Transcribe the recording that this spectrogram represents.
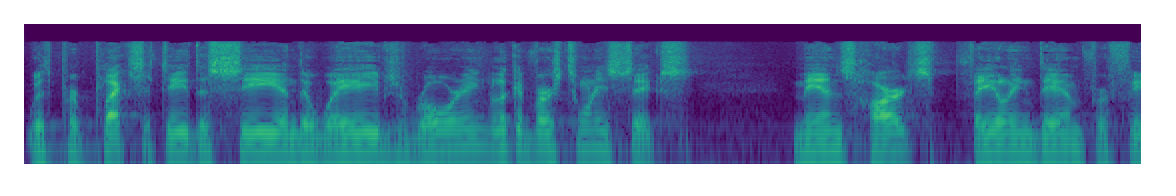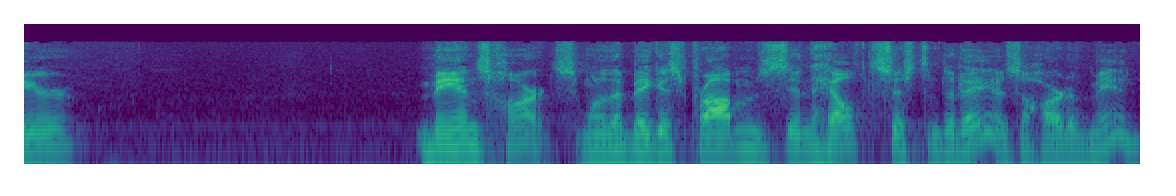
with perplexity, the sea and the waves roaring. Look at verse 26 men's hearts failing them for fear. Men's hearts. One of the biggest problems in the health system today is the heart of men.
